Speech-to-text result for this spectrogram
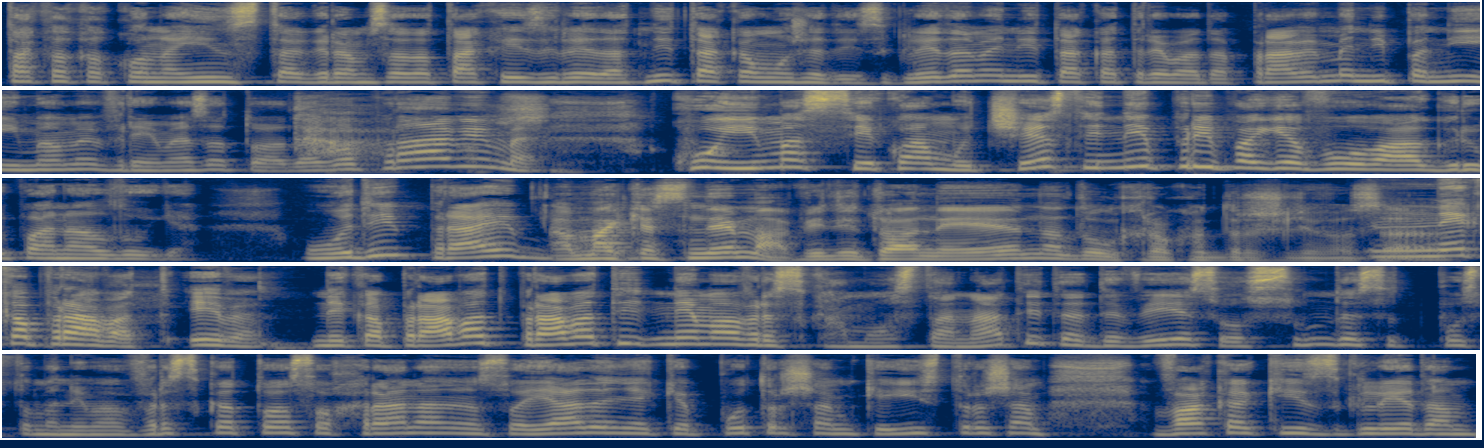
така како на Инстаграм, за да така изгледат. Ни така може да изгледаме, ни така треба да правиме, ни па ние имаме време за тоа да го правиме. Кој има секоја му чест и не припаѓа во оваа група на луѓе. Оди, прави... Ама ќе снема, види тоа не е на долг рок одржливо за... Нека прават, еве, нека прават, прават и нема врска, ама останатите 90-80% ма нема врска тоа со хранење, со јадење, ќе потрошам, ќе истрошам, вака ќе изгледам.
